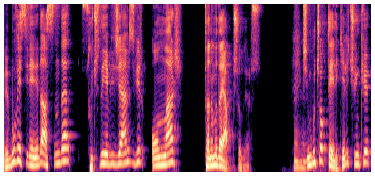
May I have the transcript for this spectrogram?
Ve bu vesileyle de aslında suçlayabileceğimiz bir onlar tanımı da yapmış oluyoruz. Hı hı. Şimdi bu çok tehlikeli çünkü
